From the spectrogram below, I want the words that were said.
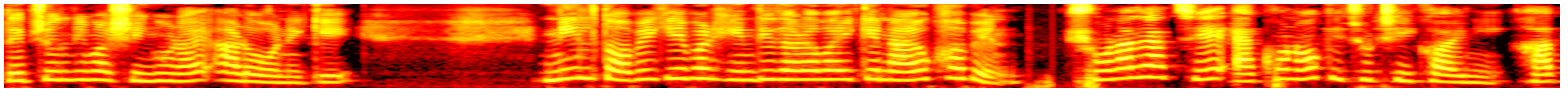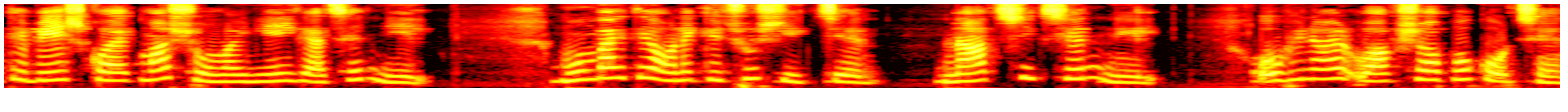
দেবচন্দ্রিমা সিংহ রায় আরও অনেকে। নীল তবে কি এবার হিন্দি ধারাবাহিকে নায়ক হবেন? শোনা যাচ্ছে এখনও কিছু ঠিক হয়নি। হাতে বেশ কয়েক মাস সময় নিয়েই গেছেন নীল। মুম্বাইতে অনেক কিছু শিখছেন। নাচ শিখছেন নীল। অভিনয়ের ওয়ার্কশপও করছেন।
